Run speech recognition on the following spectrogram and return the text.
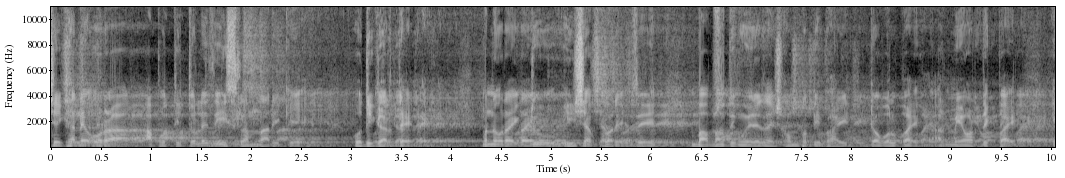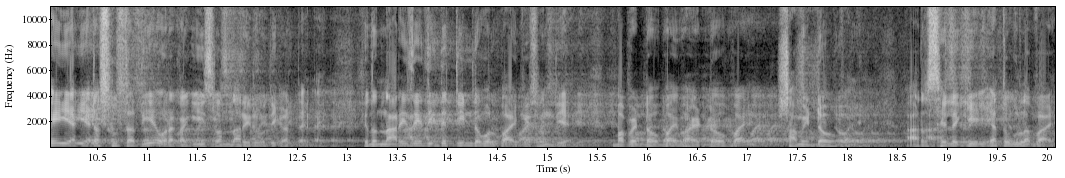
সেখানে ওরা আপত্তি তোলে যে ইসলাম নারীকে অধিকার দেয় নাই। মানে ওরা একটু হিসাব করে যে বাপ যদি মরে যায়, সম্পত্তি ভাই ডবল পায় আর মেয়ে অর্ধেক পায়, এই একটা সুতা দিয়ে ওরা কাকি ইসলাম নারীর অধিকার দেয় নাই। কিন্তু নারী যে দিক দিয়ে তিন ডবল পায় পিছন দিয়ে, বাপের ডাও পায়, ভাইয়ের ডাও পায়, স্বামীর ডাও পায়, আর ছেলে কি এতগুলা পায়?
